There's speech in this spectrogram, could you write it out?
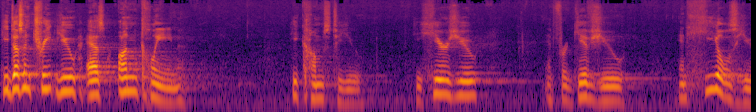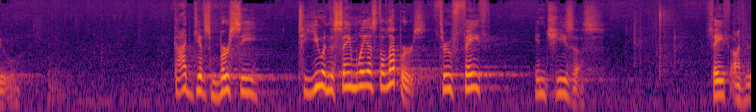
He doesn't treat you as unclean. He comes to you, He hears you, and forgives you and heals you. God gives mercy to you in the same way as the lepers through faith in Jesus. Faith, on his,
